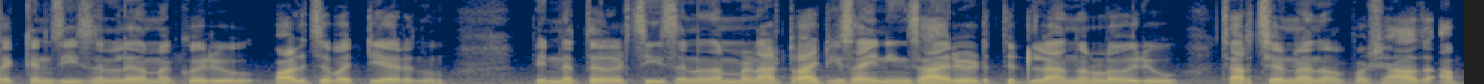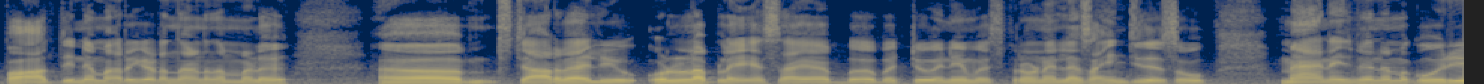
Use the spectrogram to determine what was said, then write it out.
സെക്കൻഡ് സീസണിൽ നമുക്കൊരു പാളിച്ച പറ്റിയായിരുന്നു. പിന്നെ തേർഡ് സീസണിൽ നമ്മൾ അട്രാക്റ്റീവ് സൈനിങ്സ് ആരും എടുത്തിട്ടില്ല എന്നുള്ള ഒരു ചർച്ച ഉണ്ടായിരുന്നു. പക്ഷേ അത് അപ്പോൾ അതിനെ മറികടന്നാണ് നമ്മൾ സ്റ്റാർ വാല്യൂ ഉള്ള പ്ലേയേഴ്സായ ബേബറ്റോനെയും വെസ്പ്രോണും എല്ലാം സൈൻ ചെയ്തത്. സോ മാനേജ്മെന്റ് നമുക്ക് ഒരു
